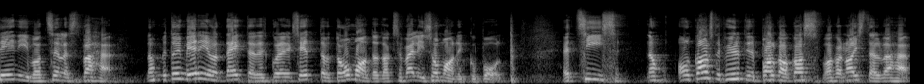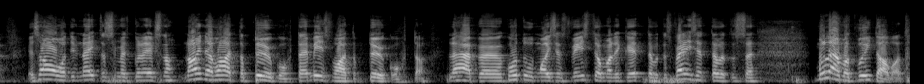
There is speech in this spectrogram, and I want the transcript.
teenivad sellest vähem. noh, me tõime erinevad näited, et kui näiteks ettevõte omandatakse välisomaniku poolt, et siis noh, on kaasneb üldine palgakasv, aga naistel vähem. ja samamoodi näitasime, et kui näiteks noh, naine vahetab töökohta ja mees vahetab töökohta, läheb äh, kodumaisest või Eesti omanike ettevõttest välisettevõttesse. Mõlemad võidavad,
